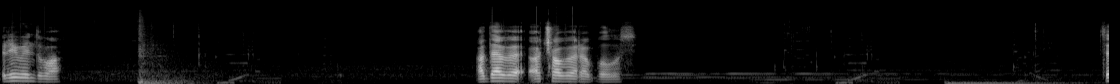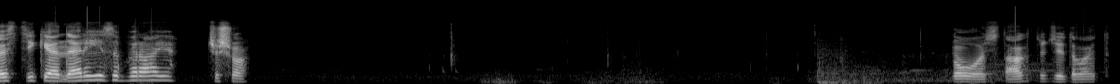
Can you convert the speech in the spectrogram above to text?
Рівень 2. А де ви. А чо ви робилось? Це стільки енергії забирає? Чи що? Ну ось так, тоді давайте.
